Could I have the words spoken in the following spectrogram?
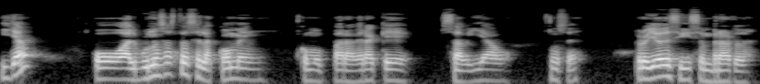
y ya, o algunos hasta se la comen como para ver a qué sabía o no sé, pero yo decidí sembrarla.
